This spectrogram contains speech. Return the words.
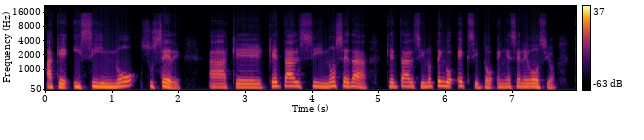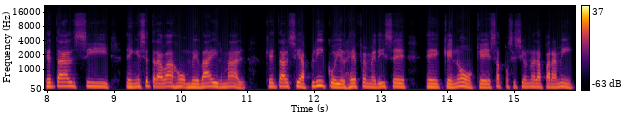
a que, y si no sucede, a que, ¿qué tal si no se da? ¿Qué tal si no tengo éxito en ese negocio? ¿Qué tal si en ese trabajo me va a ir mal? ¿Qué tal si aplico y el jefe me dice eh, que no, que esa posición no era para mí?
